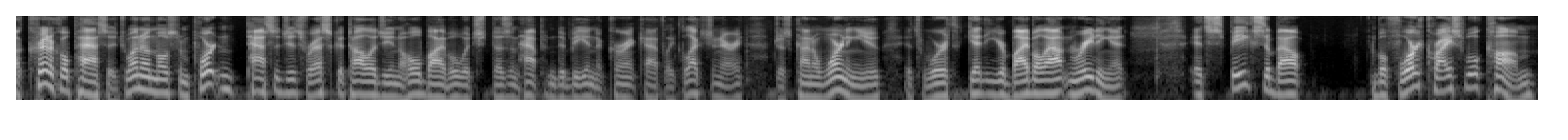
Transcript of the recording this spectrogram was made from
a critical passage, one of the most important passages for eschatology in the whole Bible, which doesn't happen to be in the current Catholic lectionary. I'm just kind of warning you, it's worth getting your Bible out and reading it. It speaks about before Christ will come,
